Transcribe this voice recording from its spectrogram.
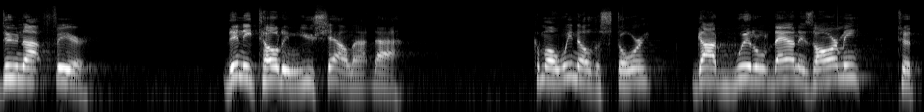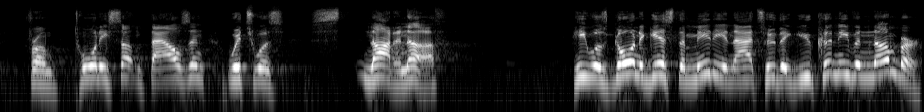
do not fear. Then he told him, You shall not die. Come on, we know the story. God whittled down his army to from 20 something thousand, which was not enough. He was going against the Midianites who they, you couldn't even number.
